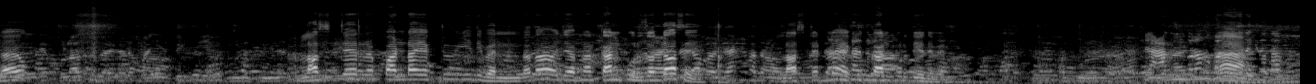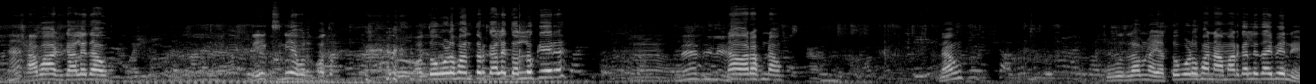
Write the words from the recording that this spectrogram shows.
যাই হোক লাস্টের পানটা একটু ই দিবেন। দাদা ওই যে আপনার কানপুর যত আছে? লাস্টেরটা একটু কানপুর দিয়ে দেবেন। হ্যাঁ সাবাস গালে দাও। রিক্স নিয়ে অত অত বড় ফান তোর গালে তল্লো কে রে? নাও আর আপ নাও। নাও। বুঝলাম না, এত বড় ফান আমার গালে যাইবে নে?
